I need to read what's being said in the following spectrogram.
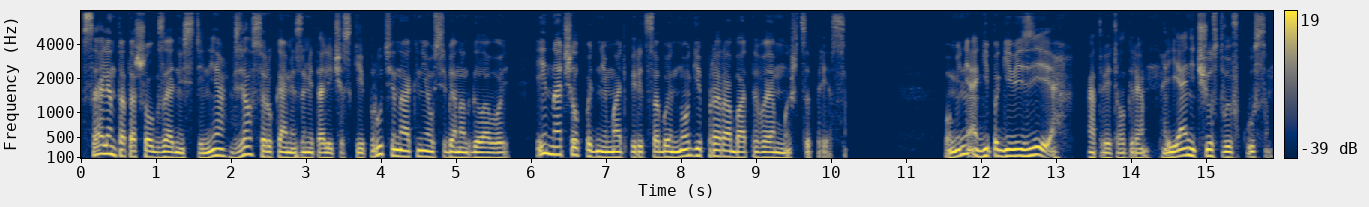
Сайлент отошел к задней стене, взялся руками за металлические прутья на окне у себя над головой и начал поднимать перед собой ноги, прорабатывая мышцы пресса. «У меня гипогивизия», — ответил Грэм. «Я не чувствую вкуса.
